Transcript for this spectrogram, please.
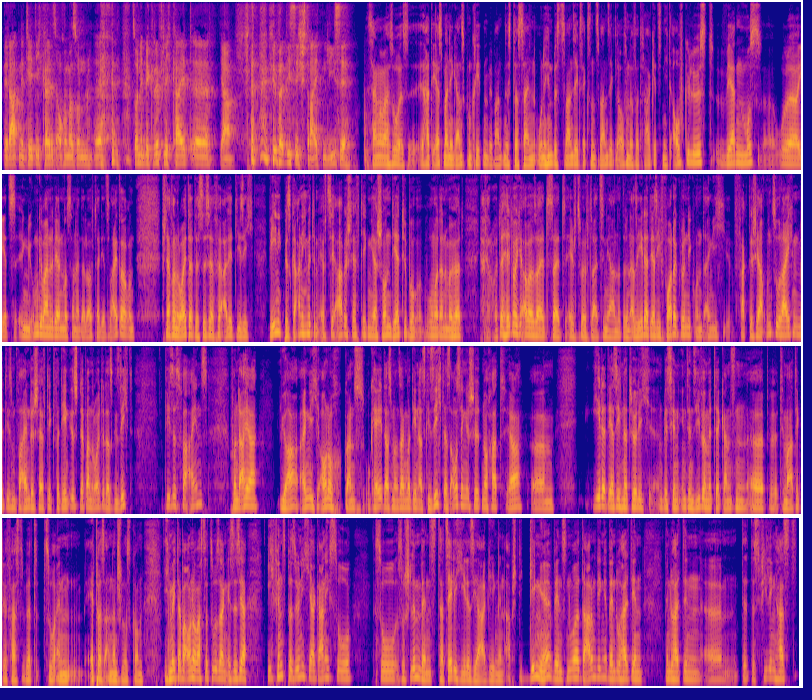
beratende Tätigkeit ist auch immer so, ein, äh, so eine Begrifflichkeit, äh, ja, über die sich streiten ließe. Sagen wir mal so, es hat erstmal den ganz konkreten Bewandtnis, dass sein ohnehin bis 2026 laufender Vertrag jetzt nicht aufgelöst werden muss äh, oder jetzt irgendwie umgewandelt werden muss, sondern der läuft halt jetzt weiter. Und Stefan Reuter, das ist ja für alle, die sich wenig bis gar nicht mit dem FCA beschäftigen, ja schon der Typ, wo man dann immer hört, ja, der Reuter hält euch aber seit, seit 11, 12, 13 Jahren da drin. Also jeder, der sich vordergründig und eigentlich faktisch ja unzureichend mit diesem Verein beschäftigt, für den ist Stefan Reuter das Gesicht dieses Vereins. Von daher, ja, eigentlich auch noch ganz okay, dass man, sagen wir, den als Gesicht, das Aushängeschild noch hat, ja. Ähm, jeder, der sich natürlich ein bisschen intensiver mit der ganzen äh, Thematik befasst, wird zu einem etwas anderen Schluss kommen. Ich möchte aber auch noch was dazu sagen. Es ist ja, ich finde es persönlich ja gar nicht so so so schlimm, wenn es tatsächlich jedes Jahr gegen den Abstieg ginge, wenn es nur darum ginge, wenn du halt den wenn du halt den ähm, das Feeling hast,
